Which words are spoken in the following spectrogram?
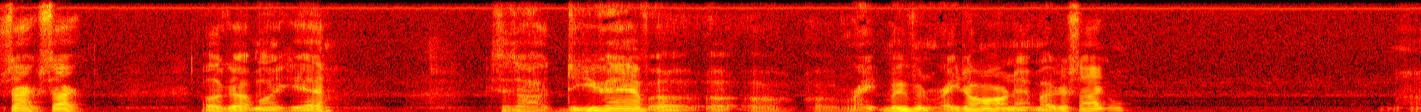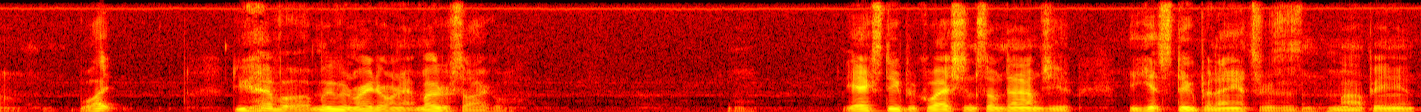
sir, sir." I look up. I'm like, "Yeah." He says, uh, "Do you have a, a, a, a ra- moving radar on that motorcycle?" Uh, what? Do you have a moving radar on that motorcycle? You ask stupid questions. Sometimes you you get stupid answers, is my opinion.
